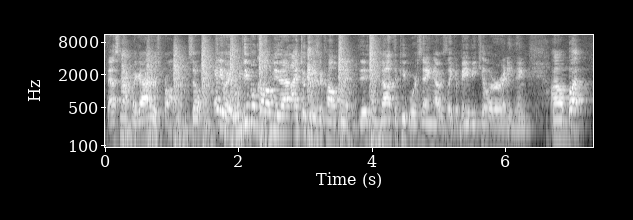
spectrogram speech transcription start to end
that's not MacGyver's problem. So anyway, when people called me that, I took it as a compliment. Not that people were saying I was like a baby killer or anything, uh, but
